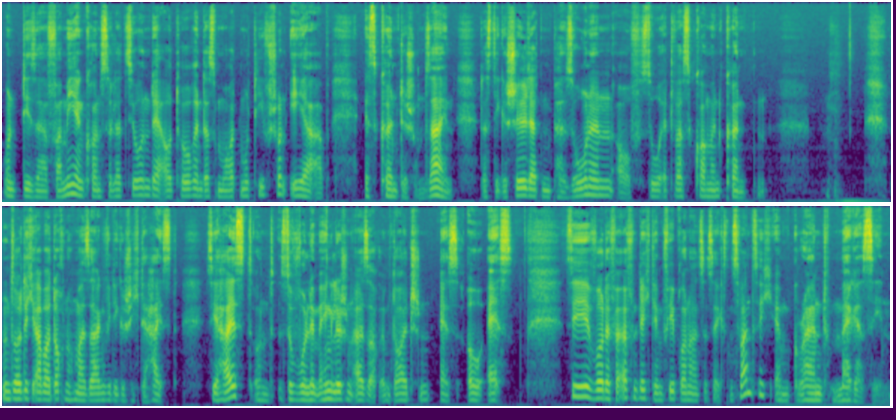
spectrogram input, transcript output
und dieser Familienkonstellation der Autorin das Mordmotiv schon eher ab. Es könnte schon sein, dass die geschilderten Personen auf so etwas kommen könnten. Nun sollte ich aber doch nochmal sagen, wie die Geschichte heißt. Sie heißt, und sowohl im Englischen als auch im Deutschen, SOS. Sie wurde veröffentlicht im Februar 1926 im Grand Magazine.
